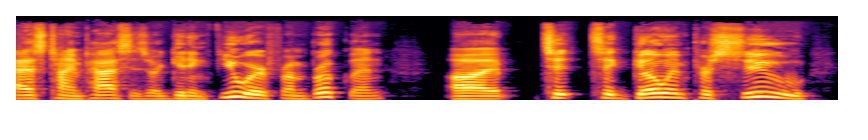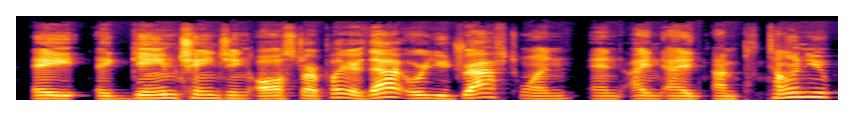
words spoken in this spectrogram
as time passes, are getting fewer from Brooklyn, uh, to to go and pursue a, a game changing all star player. That or you draft one, and I, I I'm telling you,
